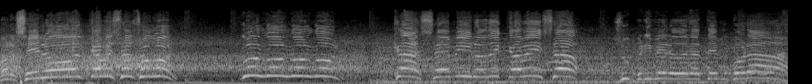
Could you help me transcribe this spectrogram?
Marcelo, el cabezazo, gol. Gol, gol, gol, gol. Casemiro de cabeza, su primero de la temporada.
